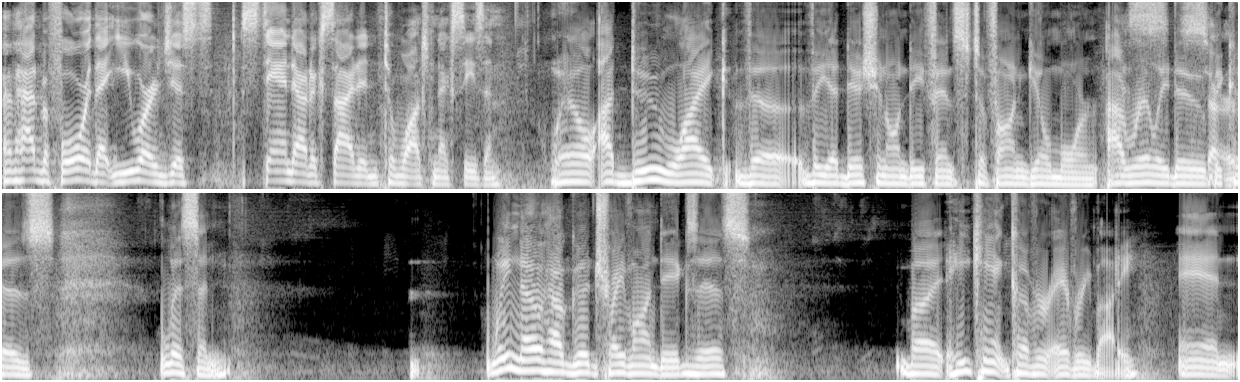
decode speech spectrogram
have had before that you are just standout excited to watch next season. Well, I do like the the addition on defense, Stephon Gilmore. I really do sir. because listen, we know how good Trevon Diggs is, but he can't cover everybody, and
